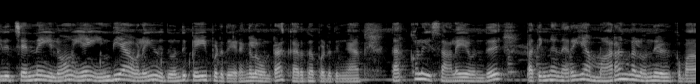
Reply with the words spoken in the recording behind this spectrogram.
இது சென்னையிலும் ஏன் இந்தியாவிலையும் இது வந்து பேய்ப்படுத இடங்கள் ஒன்றாக கருதப்படுதுங்க. தற்கொலை சாலையை வந்து பார்த்திங்கன்னா நிறைய மரங்கள் வந்து இருக்குமா.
